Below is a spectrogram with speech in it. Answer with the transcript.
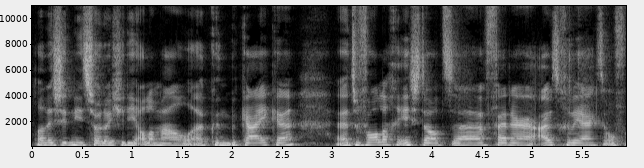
dan is het niet zo dat je die allemaal uh, kunt bekijken. Uh, toevallig is dat uh, verder uitgewerkt of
